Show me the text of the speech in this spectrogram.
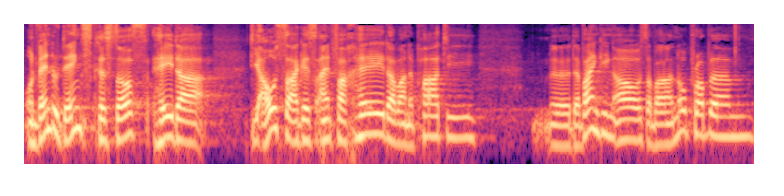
Und wenn du denkst, Christoph, hey, da, die Aussage ist einfach, hey, da war eine Party, der Wein ging aus, aber no problem,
